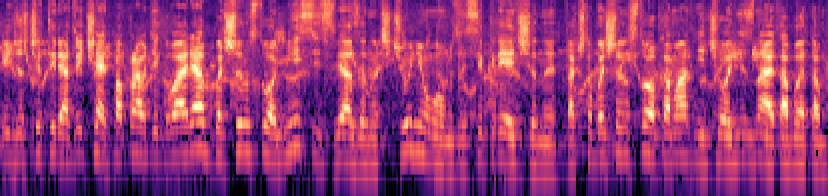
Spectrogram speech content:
Aegis 4 отвечает, по правде говоря, большинство миссий, связанных с Чуниумом, засекречены. Так что большинство команд ничего не знают об этом.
